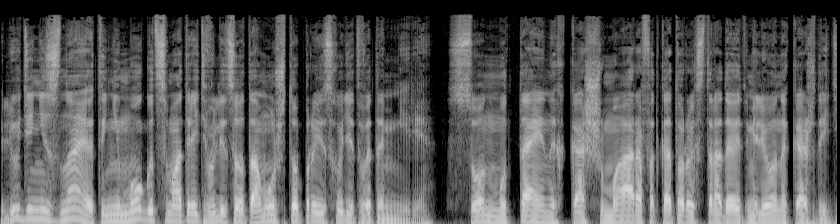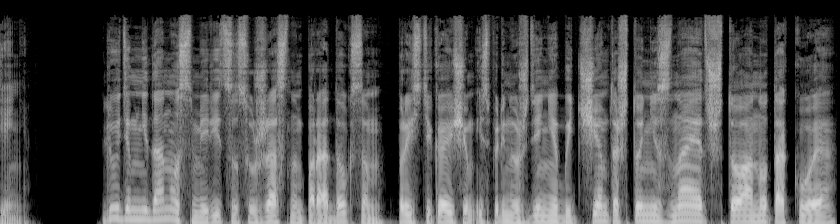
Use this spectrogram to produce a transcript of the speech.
Люди не знают и не могут смотреть в лицо тому, что происходит в этом мире. Сон тайных кошмаров, от которых страдают миллионы каждый день. Людям не дано смириться с ужасным парадоксом, проистекающим из принуждения быть чем-то, что не знает, что оно такое,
